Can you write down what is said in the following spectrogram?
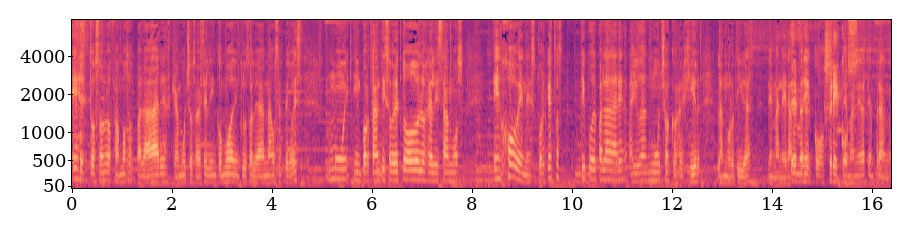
Estos son los famosos paladares que a muchos a veces le incomoda, incluso le dan náuseas, pero es muy importante y sobre todo los realizamos en jóvenes, porque estos tipos de paladares ayudan mucho a corregir las mordidas de manera precoz, de manera temprana.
